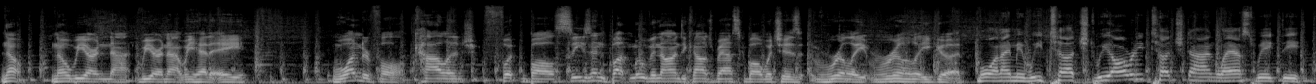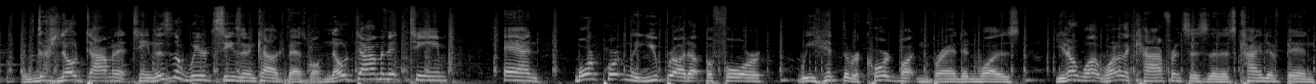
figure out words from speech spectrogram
No, no, we are not. We are not. We had a wonderful college football season, but moving on to college basketball, which is really, really good. Well, and I mean, we touched, we already touched on last week the there's no dominant team. This is a weird season in college basketball. No dominant team. And more importantly, you brought up before we hit the record button, Brandon, was you know what? One of the conferences that has kind of been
